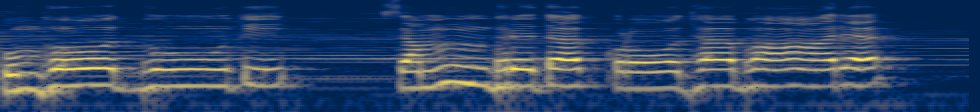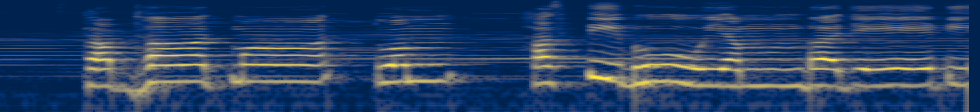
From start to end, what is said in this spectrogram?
कुम्भोद्भूति सम्भृतक्रोधभार स्तब्धात्मा त्वं हस्तिभूयं भजेति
